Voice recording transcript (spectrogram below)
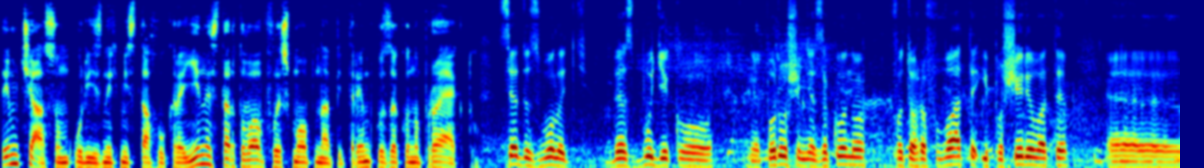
Тим часом у різних містах України стартував флешмоб на підтримку законопроекту. Це дозволить без будь-якого е, порушення закону фотографувати і поширювати е,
